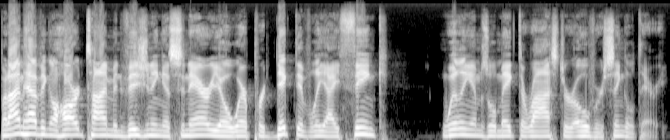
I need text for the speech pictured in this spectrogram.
But I'm having a hard time envisioning a scenario where predictively I think Williams will make the roster over Singletary.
